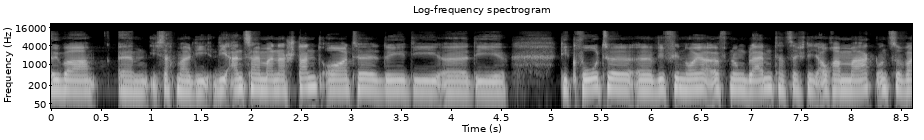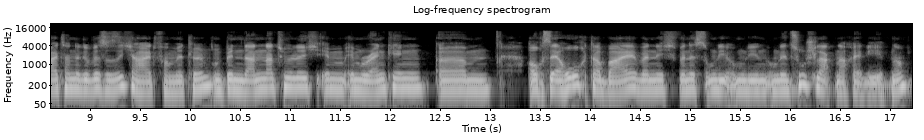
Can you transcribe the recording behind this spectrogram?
über, ähm, ich sag mal, die, die Anzahl meiner Standorte, die, die, äh, die, die Quote, äh, wie viel Neueröffnungen bleiben tatsächlich auch am Markt und so weiter eine gewisse Sicherheit vermitteln und bin dann natürlich im, im Ranking ähm, auch sehr hoch dabei, wenn ich, wenn es um die, um den, um den Zuschlag nachher geht, ne?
